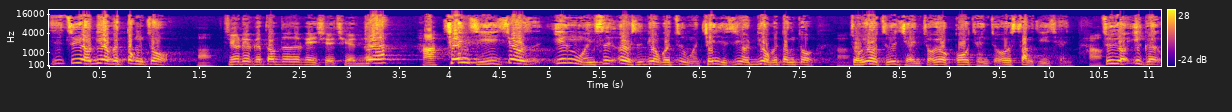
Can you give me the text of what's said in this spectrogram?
只只有六个动作啊，只有六个动作都可以学拳了。对啊，好，拳击就是英文是二十六个字母，拳击只有六个动作，左右直拳、左右勾拳、左右上提拳。好，只有一个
